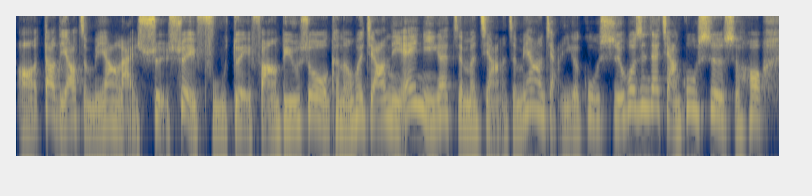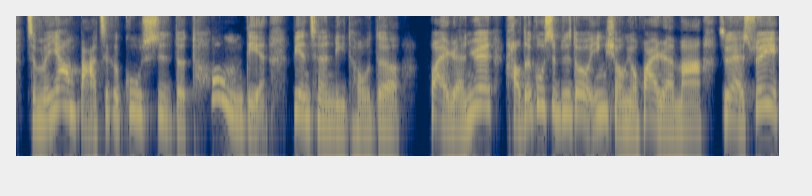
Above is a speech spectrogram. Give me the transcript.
啊，到底要怎么。怎么样来说说服对方？比如说，我可能会教你，哎，你应该怎么讲？怎么样讲一个故事？或者是你在讲故事的时候，怎么样把这个故事的痛点变成里头的坏人，因为好的故事不是都有英雄有坏人吗？对，所以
